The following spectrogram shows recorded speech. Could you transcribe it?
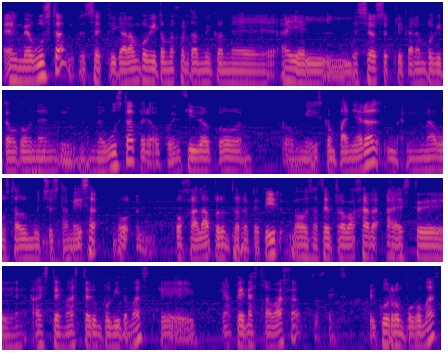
el me gusta se explicará un poquito mejor también con el, ahí el deseo se explicará un poquito con el me gusta, pero coincido con, con mis compañeros. Me, me ha gustado mucho esta mesa. O- ojalá pronto repetir. Vamos a hacer trabajar a este, a este máster un poquito más, que, que apenas trabaja, entonces que curra un poco más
